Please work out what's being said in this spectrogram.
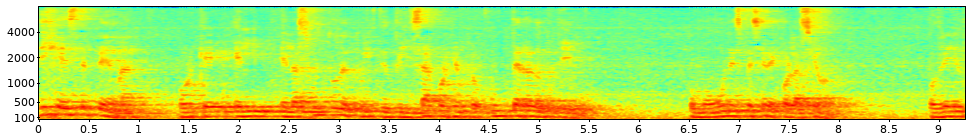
Dije este tema porque el, el asunto de, utilizar, por ejemplo, un té reductivo como una especie de colación podría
